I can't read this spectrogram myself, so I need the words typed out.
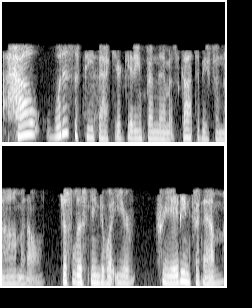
How? What is the feedback you're getting from them? It's got to be phenomenal. Just listening to what you're creating for them.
